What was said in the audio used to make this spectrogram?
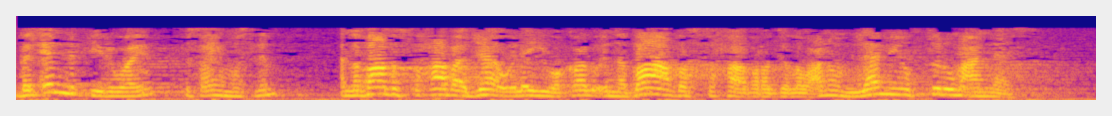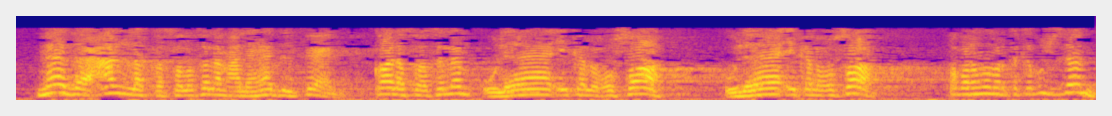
بل إن في رواية في صحيح مسلم أن بعض الصحابة جاءوا إليه وقالوا إن بعض الصحابة رضي الله عنهم لم يفطروا مع الناس. ماذا علق صلى الله عليه وسلم على هذا الفعل؟ قال صلى الله عليه وسلم أولئك العصاة أولئك العصاة. طبعا هم ما ارتكبوش ذنب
